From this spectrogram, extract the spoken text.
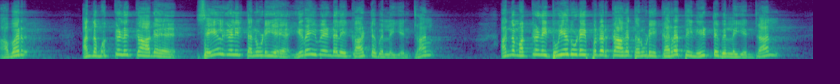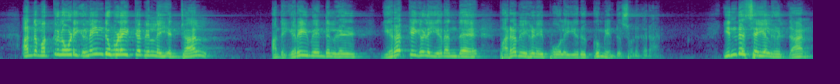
அவர் அந்த மக்களுக்காக செயல்களில் தன்னுடைய இறைவேண்டலை காட்டவில்லை என்றால் அந்த மக்களை துயதுடைப்பதற்காக தன்னுடைய கரத்தை நீட்டவில்லை என்றால் அந்த மக்களோடு இணைந்து உழைக்கவில்லை என்றால் அந்த இறைவேண்டல்கள் இறக்கைகளை இறந்த பறவைகளைப் போல இருக்கும் என்று சொல்கிறார். இந்த செயல்கள் தான்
